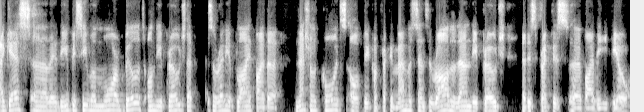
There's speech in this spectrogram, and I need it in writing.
I guess the, the UPC will more build on the approach that is already applied by the national courts of the contracting member states rather than the approach that is practiced uh, by the EPO.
